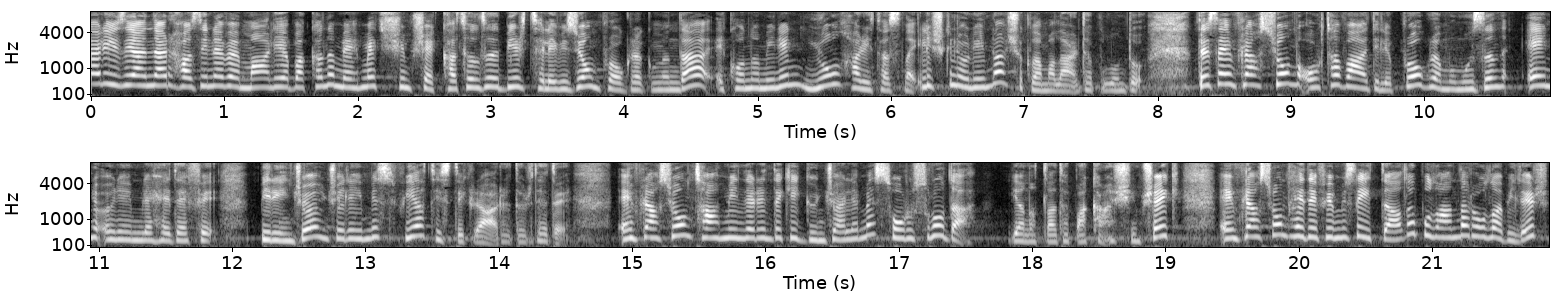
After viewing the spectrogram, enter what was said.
Değerli izleyenler, Hazine ve Maliye Bakanı Mehmet Şimşek katıldığı bir televizyon programında ekonominin yol haritasına ilişkin önemli açıklamalarda bulundu. Dezenflasyon orta vadeli programımızın en önemli hedefi, birinci önceliğimiz fiyat istikrarıdır dedi. Enflasyon tahminlerindeki güncelleme sorusunu da yanıtladı Bakan Şimşek. Enflasyon hedefimizde iddialı bulanlar olabilir.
